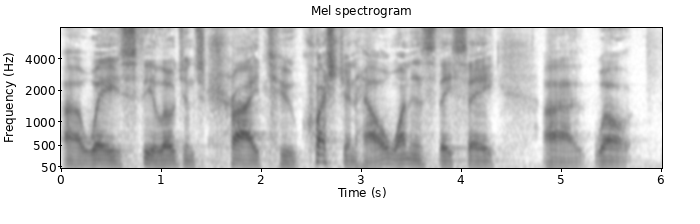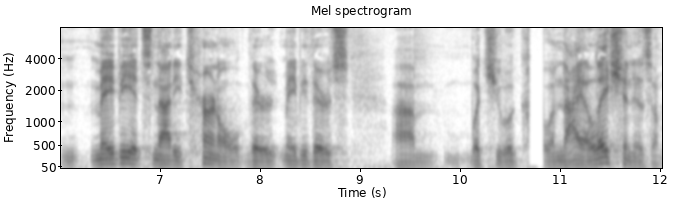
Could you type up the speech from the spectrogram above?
uh, ways theologians try to question hell. One is they say, uh, well, m- maybe it's not eternal. There, maybe there's um, what you would call annihilationism.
